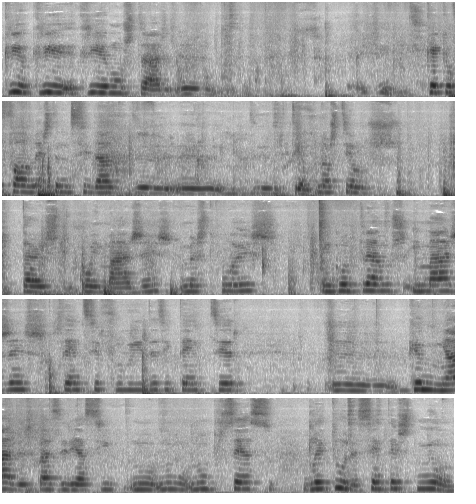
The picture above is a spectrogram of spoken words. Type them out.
queria, queria, queria mostrar o que é que eu falo nesta necessidade de, de, de tempo. Nós temos texto com imagens, mas depois encontramos imagens que têm de ser fluídas e que têm de ser uh, caminhadas, quase diria assim, num, num, processo de leitura, sem texto nenhum,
